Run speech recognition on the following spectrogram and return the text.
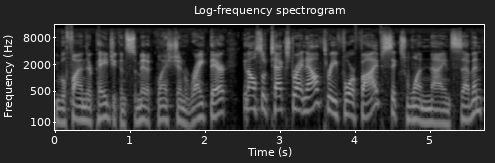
You will find their page. You can submit a question right there. You can also text right now 345 6197.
